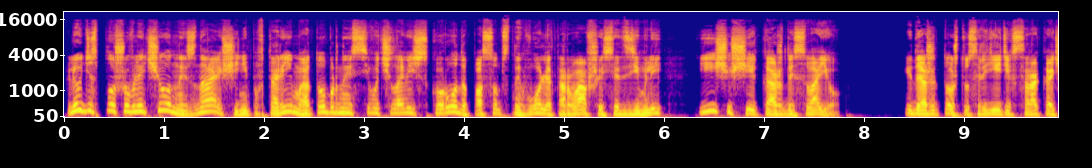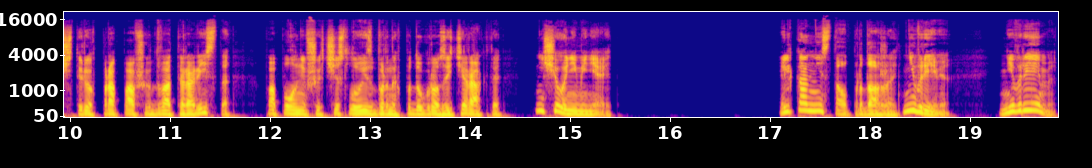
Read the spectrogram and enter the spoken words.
Люди сплошь увлеченные, знающие, неповторимые, отобранные из всего человеческого рода по собственной воле, оторвавшиеся от земли и ищущие каждый свое. И даже то, что среди этих 44 пропавших два террориста, пополнивших число избранных под угрозой теракта, ничего не меняет. Илькан не стал продолжать. Не время. Не время.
